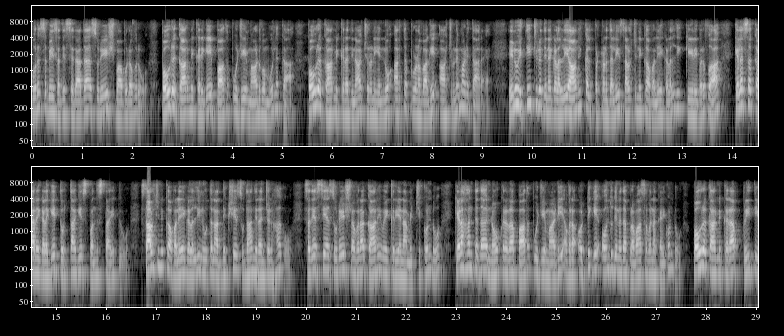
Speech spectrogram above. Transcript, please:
ಪುರಸಭೆ ಸದಸ್ಯರಾದ ಸುರೇಶ್ ಬಾಬುರವರು ಪೌರ ಕಾರ್ಮಿಕರಿಗೆ ಪಾದಪೂಜೆ ಮಾಡುವ ಮೂಲಕ ಪೌರ ಕಾರ್ಮಿಕರ ದಿನಾಚರಣೆಯನ್ನು ಅರ್ಥಪೂರ್ಣವಾಗಿ ಆಚರಣೆ ಮಾಡಿದ್ದಾರೆ. ಇನ್ನು ಇತ್ತೀಚಿನ ದಿನಗಳಲ್ಲಿ ಆನೇಕಲ್ ಪಟ್ಟಣದಲ್ಲಿ ಸಾರ್ವಜನಿಕ ವಲಯಗಳಲ್ಲಿ ಕೇಳಿಬರುವ ಕೆಲಸ ಕಾರ್ಯಗಳಿಗೆ ತುರ್ತಾಗಿ ಸ್ಪಂದಿಸ್ತಾ ಇದ್ದು, ಸಾರ್ವಜನಿಕ ವಲಯಗಳಲ್ಲಿ ನೂತನ ಅಧ್ಯಕ್ಷೆ ಸುಧಾ ನಿರಂಜನ್ ಹಾಗೂ ಸದಸ್ಯ ಸುರೇಶ್ ರವರ ಕಾರ್ಯವೈಖರಿಯನ್ನ ಮೆಚ್ಚಿಕೊಂಡು ಕೆಳಹಂತದ ನೌಕರರ ಪಾದಪೂಜೆ ಮಾಡಿ ಅವರ ಒಟ್ಟಿಗೆ ಒಂದು ದಿನದ ಪ್ರವಾಸವನ್ನ ಕೈಗೊಂಡು ಪೌರ ಕಾರ್ಮಿಕರ ಪ್ರೀತಿ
